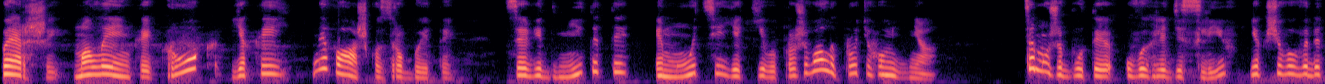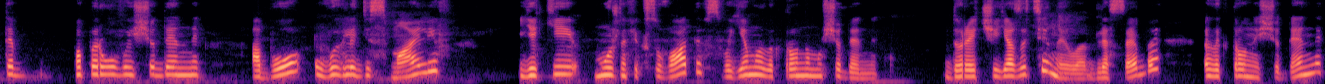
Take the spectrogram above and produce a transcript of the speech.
перший маленький крок, який не важко зробити, це відмітити емоції, які ви проживали протягом дня. Це може бути у вигляді слів, якщо ви ведете паперовий щоденник, або у вигляді смайлів, які можна фіксувати в своєму електронному щоденнику. До речі, я зацінила для себе електронний щоденник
